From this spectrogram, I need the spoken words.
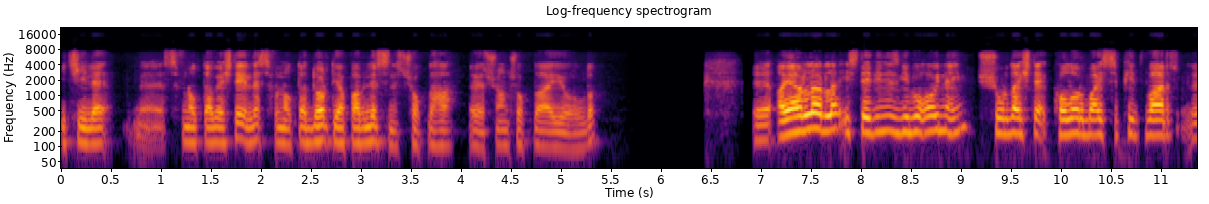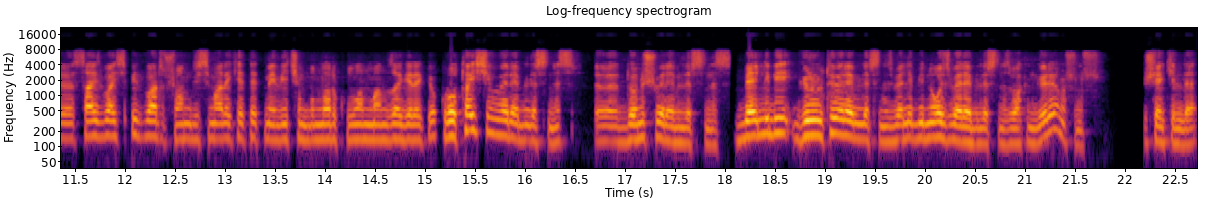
2 ile 0.5 e, değil de 0.4 yapabilirsiniz. Çok daha evet şu an çok daha iyi oldu. E, ayarlarla istediğiniz gibi oynayın. Şurada işte color by speed var, e, size by speed var. Şu an cisim hareket etmediği için bunları kullanmanıza gerek yok. Rotation verebilirsiniz, e, dönüş verebilirsiniz. Belli bir gürültü verebilirsiniz, belli bir noise verebilirsiniz. Bakın görüyor musunuz? Şu şekilde.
